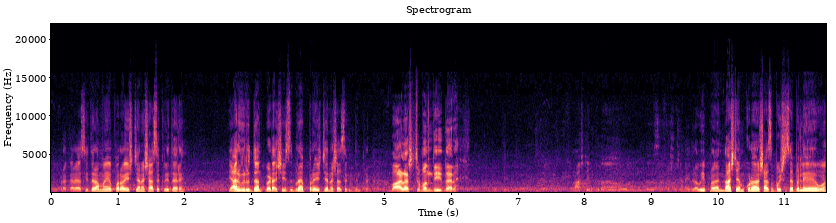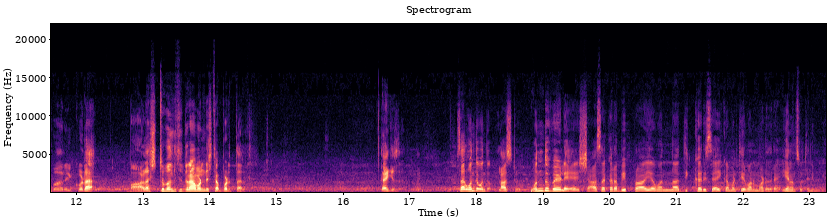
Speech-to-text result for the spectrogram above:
ನಿಮ್ಮ ಪ್ರಕಾರ ಸಿದ್ದರಾಮಯ್ಯ ಪರ ಎಷ್ಟು ಜನ ಶಾಸಕರಿದ್ದಾರೆ? ಯಾರು ವಿರುದ್ಧ ಅಂತ ಬೇಡ. ಶ್ರೀ ಸಿದ್ದರಾಮಯ್ಯ ಎಷ್ಟು ಜನ ಶಾಸಕರು ನಿಮ್ಮ ಪ್ರಕಾರ. ಭಾಳಷ್ಟು ಮಂದಿ ಇದ್ದಾರೆ. ಲಾಸ್ಟ್ ಟೈಮ್ ಕೂಡ ಒಂದು ಸಾಕಷ್ಟು ಜನ ಇದ್ರು. ಅಭಿಪ್ರಾಯ ಲಾಸ್ಟ್ ಟೈಮ್ ಕೂಡ ಶಾಸನ ಪಕ್ಷ ಸಭೆಯಲ್ಲಿ ಬಾರಿ ಕೂಡ ಭಾಳಷ್ಟು ಮಂದಿ ಸಿದ್ದರಾಮಣ್ಣ ಇಷ್ಟಪಡ್ತಾರೆ. ಥ್ಯಾಂಕ್ ಯು ಸರ್ ಸರ್ ಒಂದೇ ಒಂದು ಲಾಸ್ಟು ಒಂದು ವೇಳೆ ಶಾಸಕರ ಅಭಿಪ್ರಾಯವನ್ನು ಧಿಕ್ಕರಿಸಿ ಹೈಕಮಾಂಡ್ ತೀರ್ಮಾನ ಮಾಡಿದ್ರೆ ಏನನ್ಸುತ್ತೆ ನಿಮಗೆ?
